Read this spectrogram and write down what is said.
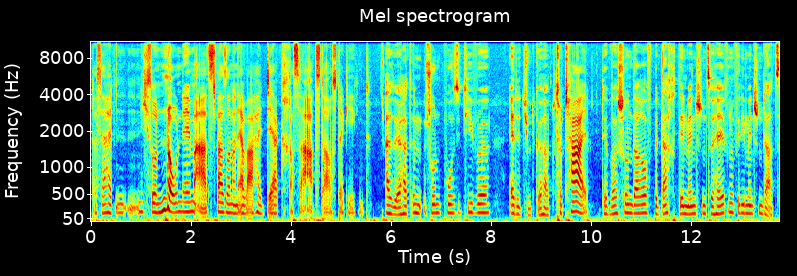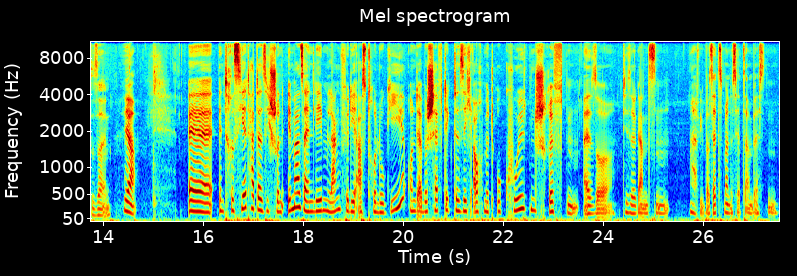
Dass er halt nicht so ein No-Name-Arzt war, sondern er war halt der krasse Arzt aus der Gegend. Also er hat schon positive Attitude gehabt. Total. Der war schon darauf bedacht, den Menschen zu helfen und für die Menschen da zu sein. Ja. Äh, interessiert hat er sich schon immer sein Leben lang für die Astrologie und er beschäftigte sich auch mit okkulten Schriften, also diese ganzen, ach, wie übersetzt man das jetzt am besten?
